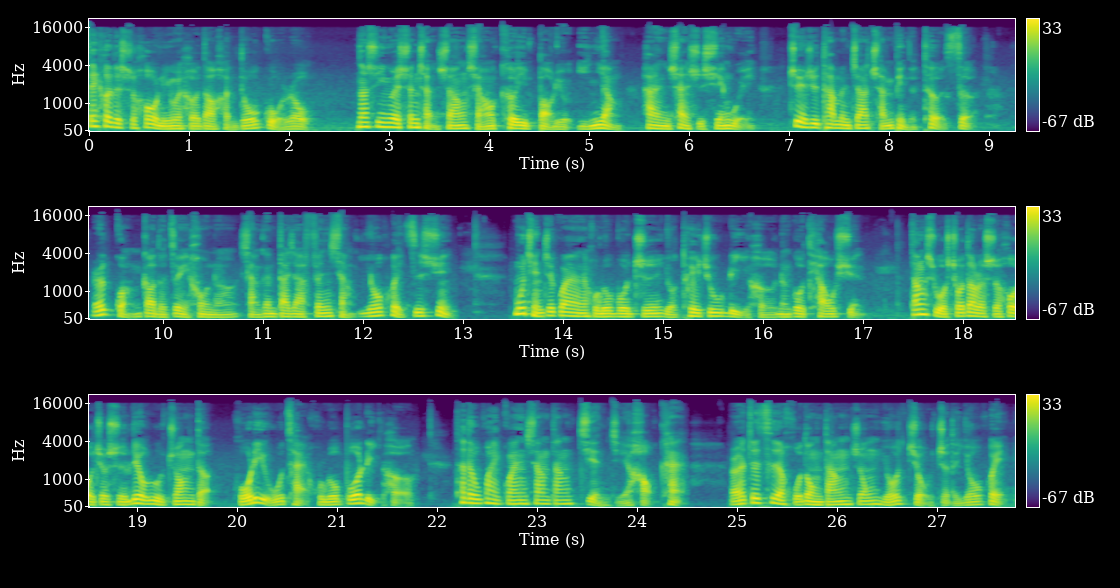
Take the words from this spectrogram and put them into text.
在喝的时候，你会喝到很多果肉，那是因为生产商想要刻意保留营养和膳食纤维。这也是他们家产品的特色。而广告的最后呢，想跟大家分享优惠资讯。目前这罐胡萝卜汁有推出礼盒，能够挑选。当时我收到的时候，就是六入装的活力五彩胡萝卜礼盒，它的外观相当简洁好看。而这次的活动当中有九折的优惠，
